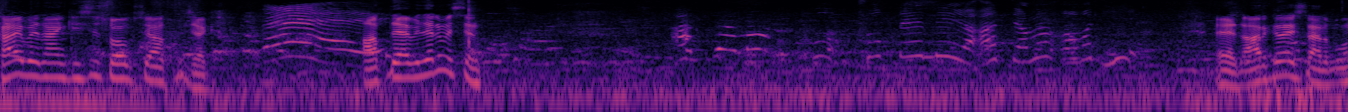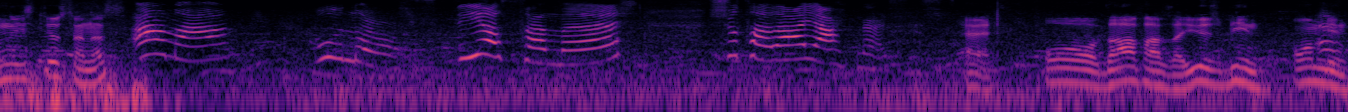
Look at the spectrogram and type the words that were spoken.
Kaybeden kişi soğuk suya atlayacak. Atlayabilir misin? Atlamam. Bu çok belli. Atlamam ama değil. Evet arkadaşlar bunu istiyorsanız Ama bunu istiyorsanız şu tarağa yaklaşsınız. Evet. O daha fazla 100 bin, 10 bin.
